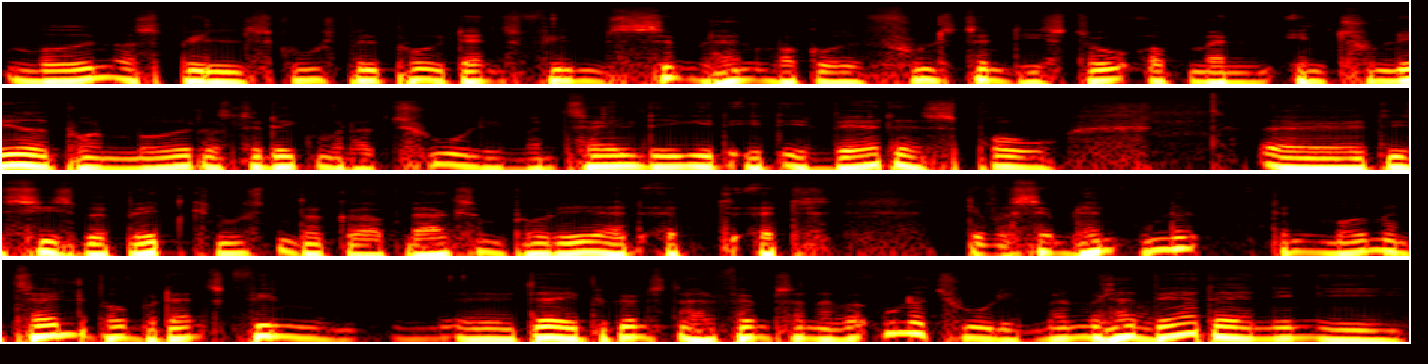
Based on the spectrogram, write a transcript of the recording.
måden at spille skuespil på i dansk film simpelthen var gået fuldstændig i stå, og man intonerede på en måde, der slet ikke var naturlig. Man talte ikke et, et, et hverdagssprog. Øh, det er Sisse Babette Knudsen, der gør opmærksom på det, at, at, at det var simpelthen una- den måde, man talte på på dansk film, øh, der i begyndelsen af 90'erne, var unaturlig. Man ville have hverdagen ind, i,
